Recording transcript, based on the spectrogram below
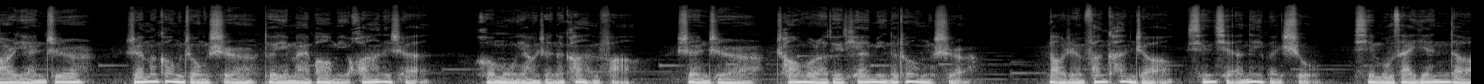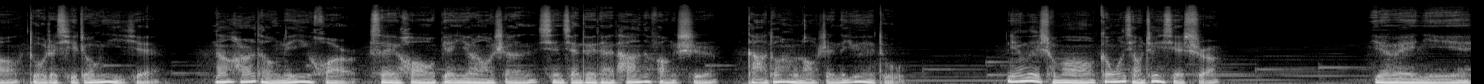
而言之，人们更重视对于卖爆米花的人和牧羊人的看法，甚至超过了对天命的重视。老人翻看着先前的那本书，心不在焉地读着其中一页。男孩等了一会儿，随后便以老人先前对待他的方式打断了老人的阅读。您为什么跟我讲这些事？因为你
